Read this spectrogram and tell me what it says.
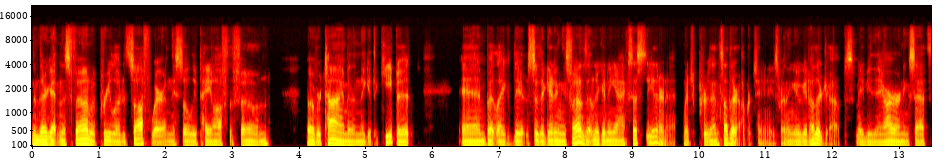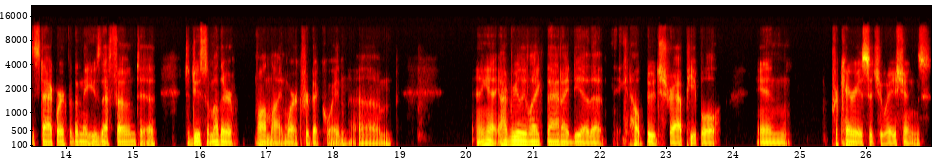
Then they're getting this phone with preloaded software and they slowly pay off the phone over time and then they get to keep it. And but like they're so they're getting these phones and they're getting access to the internet, which presents other opportunities where they can go get other jobs. Maybe they are earning sats at Stakwork but then they use that phone to to do some other online work for Bitcoin. Um, and yeah, I really like that idea that it can help bootstrap people in precarious situations.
